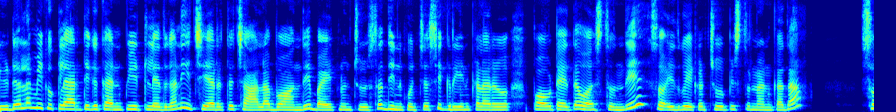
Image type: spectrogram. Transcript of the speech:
వీడియోలో మీకు క్లారిటీగా కనిపించట్లేదు కానీ ఈ చీర అయితే చాలా బాగుంది. బయట నుంచి చూస్తే దీనికి వచ్చేసి గ్రీన్ కలర్ పౌట్ అయితే వస్తుంది. సో ఇదిగో ఇక్కడ చూపిస్తున్నాను కదా. సో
